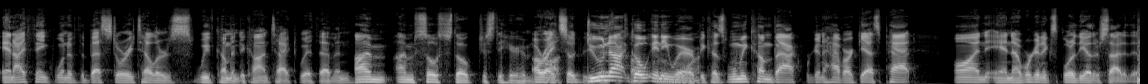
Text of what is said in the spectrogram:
and I think one of the best storytellers we've come into contact with, Evan. I'm I'm so stoked just to hear him. All right, so and for you do not go anywhere because when we come back, we're going to have our guest Pat on, and uh, we're going to explore the other side of this.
